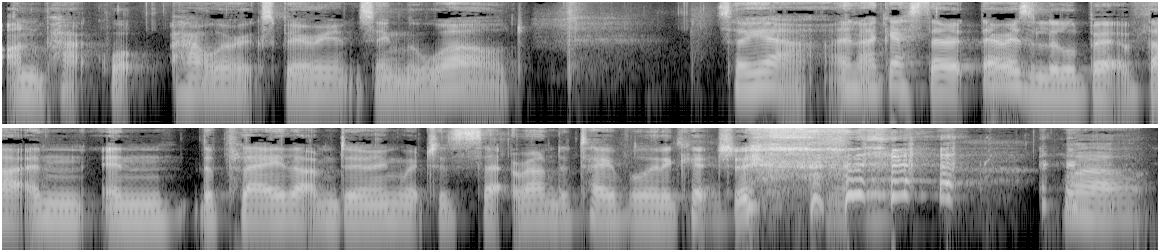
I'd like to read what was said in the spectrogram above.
unpack what how we're experiencing the world so yeah and i guess there there is a little bit of that in in the play that i'm doing which is set around a table in a kitchen well,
